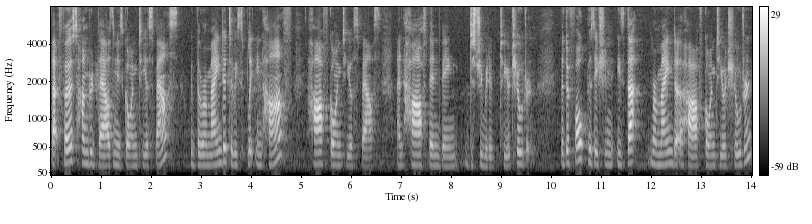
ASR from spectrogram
that first 100,000 is going to your spouse with the remainder to be split in half, half going to your spouse and half then being distributed to your children. The default position is that remainder half going to your children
